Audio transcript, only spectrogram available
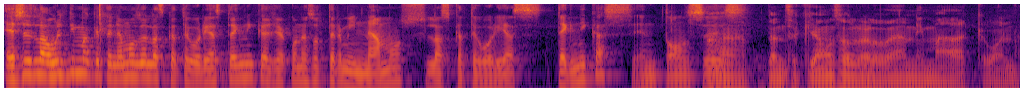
esa es la última que tenemos de las categorías técnicas. Ya con eso terminamos las categorías técnicas. Entonces, Ah, pensé que íbamos a hablar de animada, qué bueno.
